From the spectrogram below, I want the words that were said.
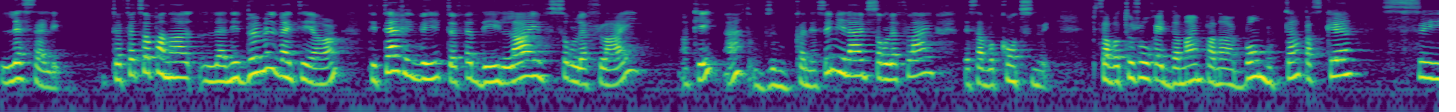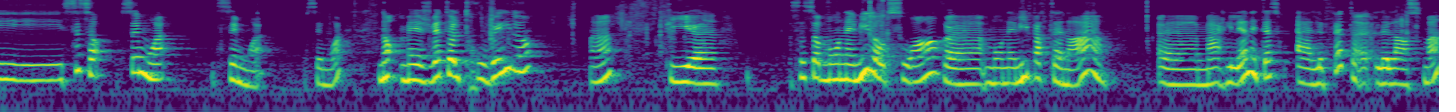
laisse aller. Tu as fait ça pendant l'année 2021, tu es arrivé, tu as fait des lives sur le fly, OK? Hein? Vous connaissez mes lives sur le fly, mais ça va continuer. Puis ça va toujours être de même pendant un bon bout de temps parce que c'est ça, c'est moi. C'est moi. C'est moi. Non, mais je vais te le trouver, là. Hein? Puis euh, c'est ça, mon ami l'autre soir, euh, mon ami partenaire, euh, Marilyn, était, elle a fait le lancement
